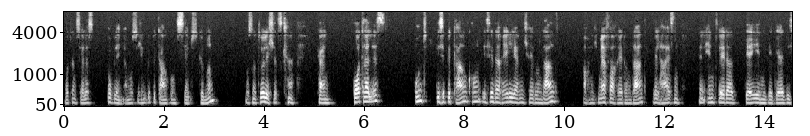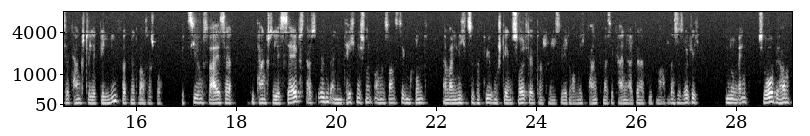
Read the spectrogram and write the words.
potenzielles Problem. Er muss sich um die Betankung selbst kümmern, was natürlich jetzt kein Vorteil ist. Und diese Betankung ist in der Regel ja nicht redundant, auch nicht mehrfach redundant, will heißen, wenn entweder derjenige, der diese Tankstelle beliefert mit Wasserstoff, beziehungsweise die Tankstelle selbst aus irgendeinem technischen oder sonstigen Grund einmal nicht zur Verfügung stehen sollte, dann können sie wiederum nicht tanken, weil sie keine Alternativen haben. Das ist wirklich im Moment so. Wir haben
